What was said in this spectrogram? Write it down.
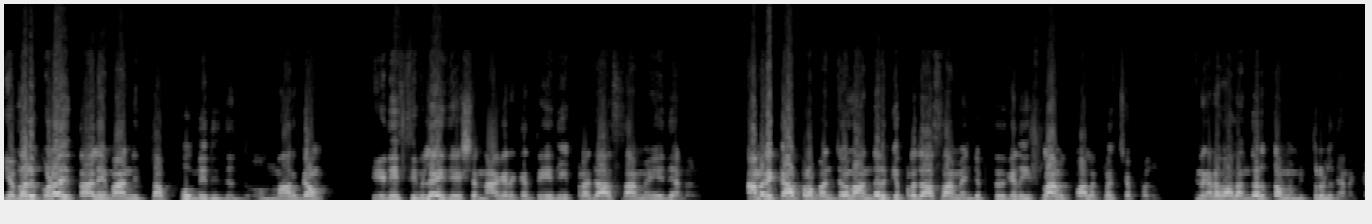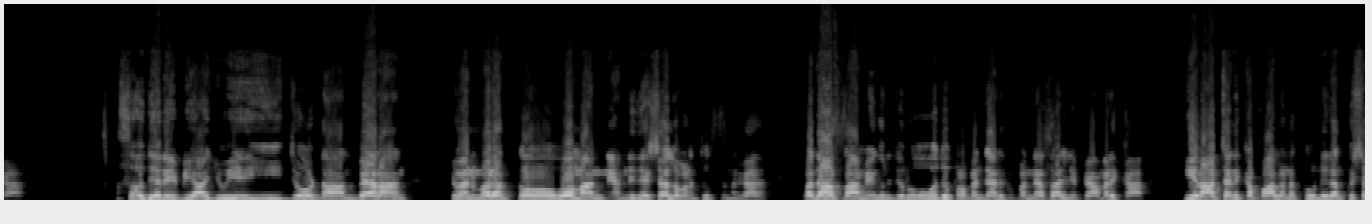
ఎవరు కూడా ఈ తాలిబాన్ని తప్పు మీరు ఇది దుర్మార్గం. ఏది సివిలైజేషన్ నాగరికత ఏది ప్రజాస్వామ్యం ఏది అన్నారు అమెరికా ప్రపంచంలో అందరికీ ప్రజాస్వామ్యం చెప్తుంది కానీ ఇస్లామిక్ పాలకులకు చెప్పదు ఎందుకంటే వాళ్ళందరూ తమ మిత్రులు కనుక Saudi Arabia UAE Jordan Bahrain even Morocco Oman అన్ని దేశాల్లో మనం చూస్తున్నాం కదా ప్రజాస్వామ్యం గురించి రోజు ప్రపంచానికి ఉపన్యాసాలు చెప్పే అమెరికా ఈ రాచరిక పాలనకు నిరంకుశ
